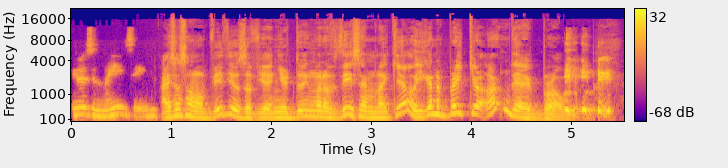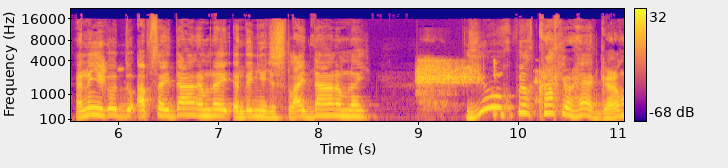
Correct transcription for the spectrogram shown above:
it was amazing. I saw some videos of you and you're doing one of these. I'm like, yo, you're gonna break your arm there, bro. and then you go do upside down. I'm like, and then you just slide down. I'm like, you will crack your head, girl.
